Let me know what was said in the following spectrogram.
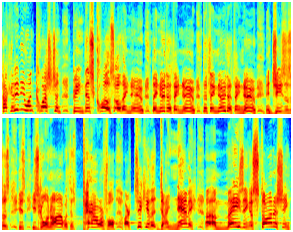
How could anyone question being this close. Oh, they knew. They knew that they knew that they knew that they knew. And Jesus is he's, he's going on with this powerful, articulate, dynamic, uh, amazing, astonishing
